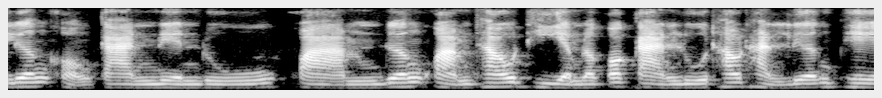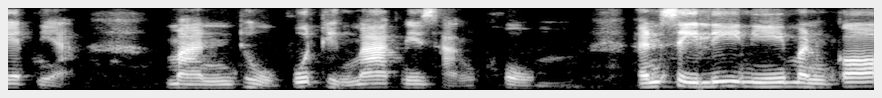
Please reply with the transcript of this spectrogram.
เรื่องของการเรียนรู้ความเรื่องความเท่าเทียม แล้วก็การรู้เท่าทันเรื่องเพศเนี่ยมันถูกพูดถึงมากในสังคมฉะนั้นซีรีส์นี้มันก็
